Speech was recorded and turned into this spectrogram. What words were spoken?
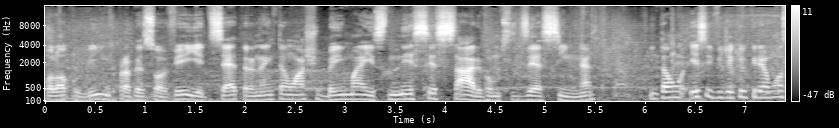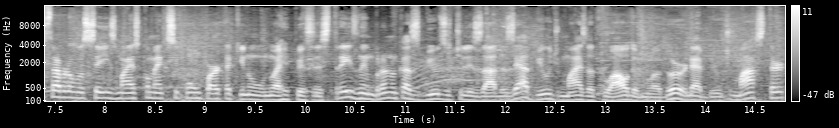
coloco o link para a pessoa ver e etc, né? Então acho bem mais necessário, vamos dizer assim, né? Então esse vídeo aqui eu queria mostrar para vocês mais como é que se comporta aqui no, no RPCs 3, lembrando que as builds utilizadas é a build mais atual do emulador, né, a build Master,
